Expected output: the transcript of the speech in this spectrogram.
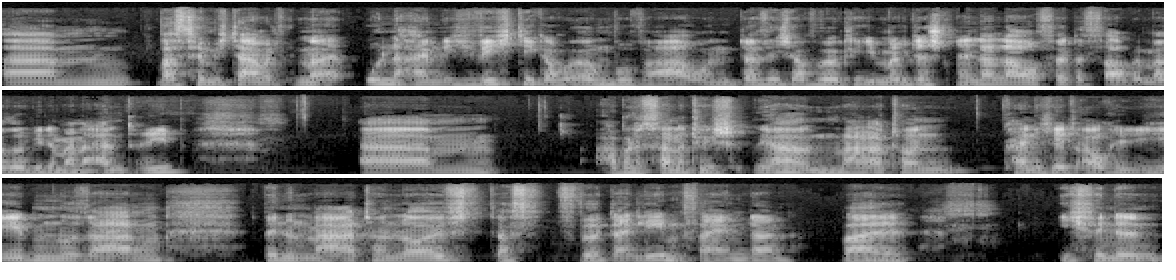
ähm, was für mich damals immer unheimlich wichtig auch irgendwo war und dass ich auch wirklich immer wieder schneller laufe. Das war auch immer so wieder mein Antrieb. Ähm, aber das war natürlich, ja, ein Marathon kann ich jetzt auch jedem nur sagen, wenn du einen Marathon läufst, das wird dein Leben verändern, weil mhm. ich finde,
